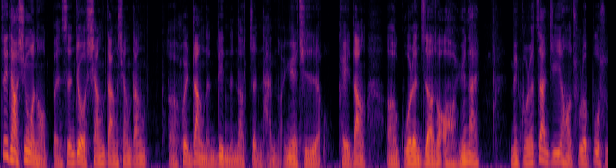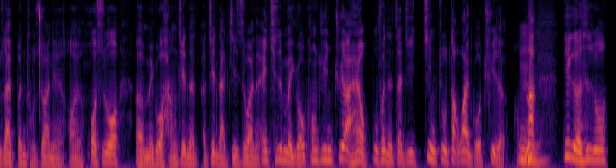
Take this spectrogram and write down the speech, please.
这条新闻哦本身就相当相当呃会让人令人到震撼了，因为其实可以让呃国人知道说哦，原来美国的战机哈除了部署在本土之外呢，哦或是说呃美国航舰的舰载机之外呢，哎其实美国空军居然还有部分的战机进驻到外国去的。那第一个是说。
